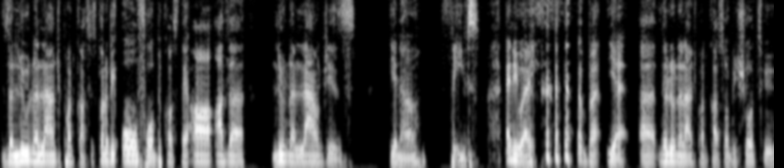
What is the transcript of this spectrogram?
the Lunar Lounge podcast, it's got to be all four because there are other lunar lounges, you know, thieves. Anyway, but yeah, uh, the Lunar Lounge podcast. So be sure to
